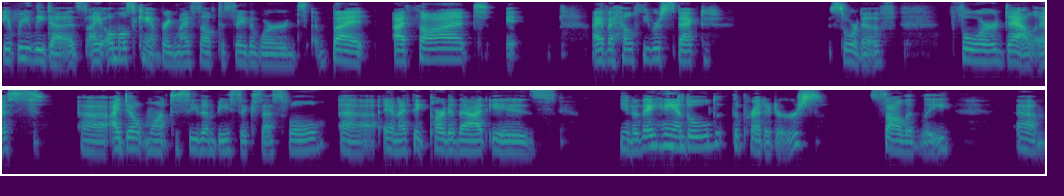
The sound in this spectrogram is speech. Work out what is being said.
It really does. I almost can't bring myself to say the words, but I thought it, I have a healthy respect, sort of, for Dallas. Uh, I don't want to see them be successful. Uh, and I think part of that is, you know, they handled the Predators solidly. Um,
